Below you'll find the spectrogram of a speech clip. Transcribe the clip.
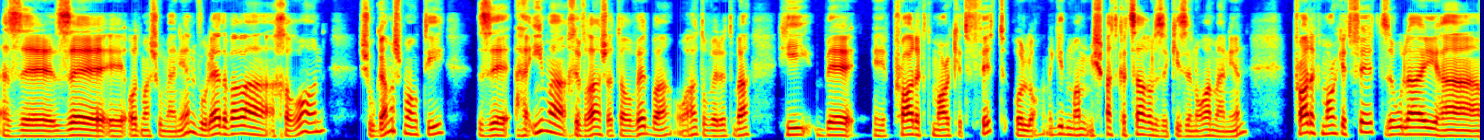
אז אה, זה אה, עוד משהו מעניין ואולי הדבר האחרון שהוא גם משמעותי זה האם החברה שאתה עובד בה או את עובדת בה היא ב-product market fit או לא נגיד משפט קצר על זה כי זה נורא מעניין product market fit זה אולי ה...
